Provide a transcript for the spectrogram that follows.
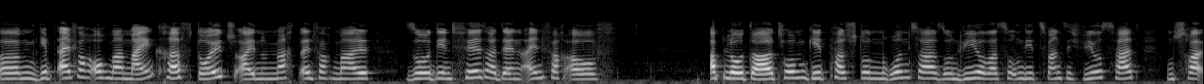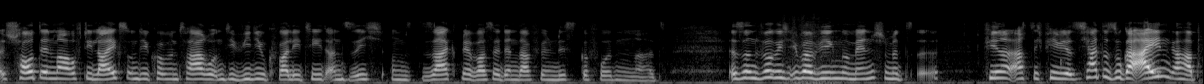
Ähm, gebt einfach auch mal Minecraft Deutsch ein und macht einfach mal so den Filter denn einfach auf Upload-Datum, geht ein paar Stunden runter, so ein Video, was so um die 20 Views hat und schaut denn mal auf die Likes und die Kommentare und die Videoqualität an sich und sagt mir, was er denn da für einen Mist gefunden hat. Es sind wirklich überwiegend nur Menschen mit äh, 480p Videos. Ich hatte sogar einen gehabt,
